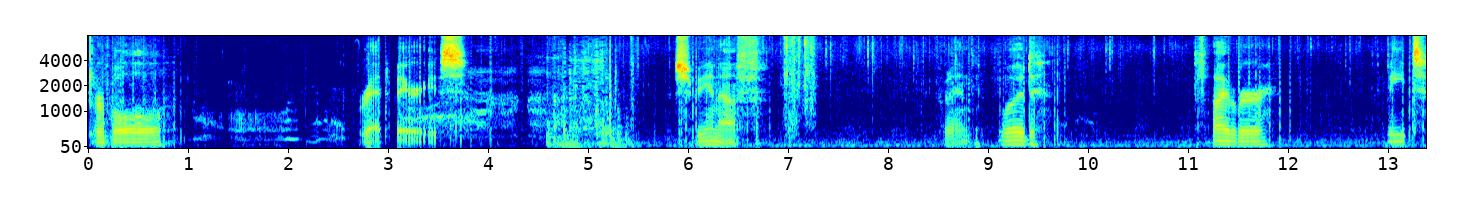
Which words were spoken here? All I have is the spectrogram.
purple, red berries. Should be enough. Put in wood, fiber, meat,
